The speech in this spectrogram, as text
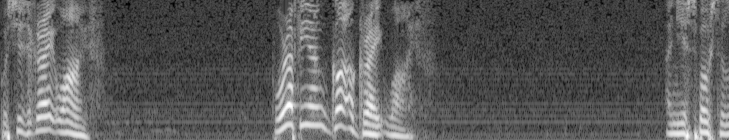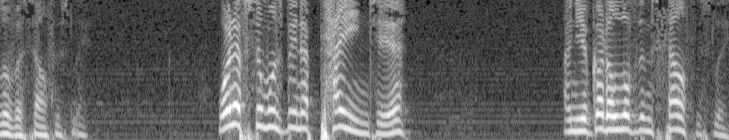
But she's a great wife. But what if you haven't got a great wife? And you're supposed to love her selflessly? What if someone's been a pain to you and you've got to love them selflessly?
